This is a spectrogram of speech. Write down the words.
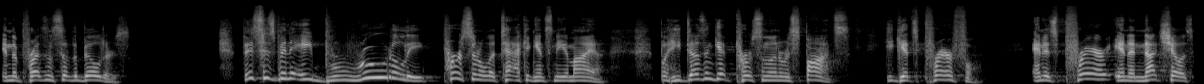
in the presence of the builders. This has been a brutally personal attack against Nehemiah, but he doesn't get personal in response. He gets prayerful. And his prayer, in a nutshell, is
